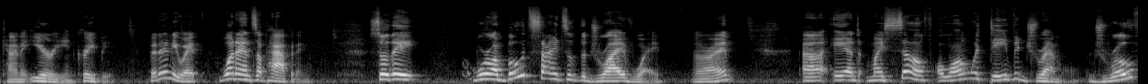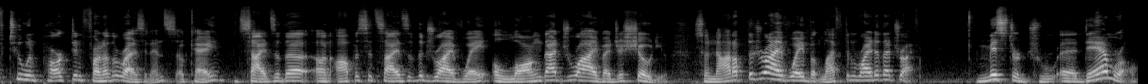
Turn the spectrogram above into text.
Kind of eerie and creepy. But anyway, what ends up happening? So they were on both sides of the driveway, all right? Uh, and myself, along with David Dremel, drove to and parked in front of the residence, okay? Sides of the, on opposite sides of the driveway, along that drive I just showed you. So not up the driveway, but left and right of that drive. Mr. Dr uh, Damrell,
